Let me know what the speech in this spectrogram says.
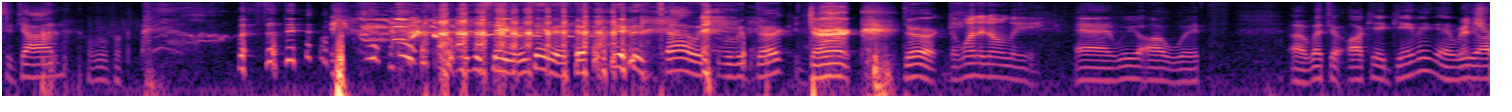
Mr. John. Something. Let's save it. Let's save it. My name is John with, with Dirk. Dirk, Dirk. the one and only. And we are with uh, Retro Arcade Gaming, and we are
